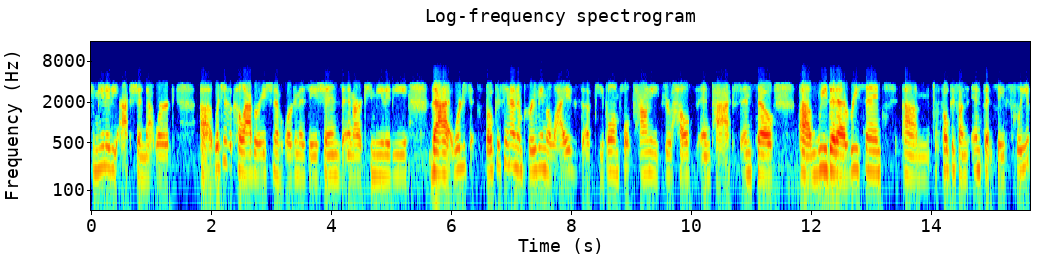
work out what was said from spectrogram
community action network, uh, which is a collaboration of organizations in our community that we're just focusing on improving the lives of people in Polk County through health impacts. And so um, we did a recent um, focus on infant safe sleep.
